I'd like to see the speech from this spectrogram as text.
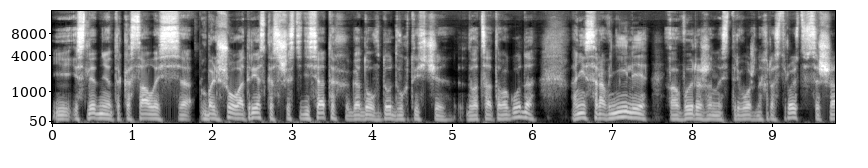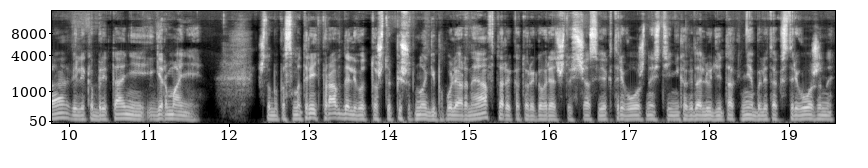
И исследование это касалось большого отрезка с 60-х годов до 2020 года. Они сравнили выраженность тревожных расстройств в США, Великобритании и Германии чтобы посмотреть, правда ли вот то, что пишут многие популярные авторы, которые говорят, что сейчас век тревожности, никогда люди так не были так встревожены.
